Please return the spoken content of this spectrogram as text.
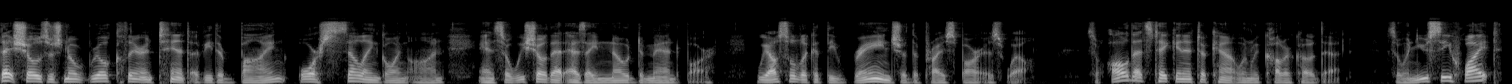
that shows there's no real clear intent of either buying or selling going on, and so we show that as a no demand bar. We also look at the range of the price bar as well. So all that's taken into account when we color code that. So when you see white,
